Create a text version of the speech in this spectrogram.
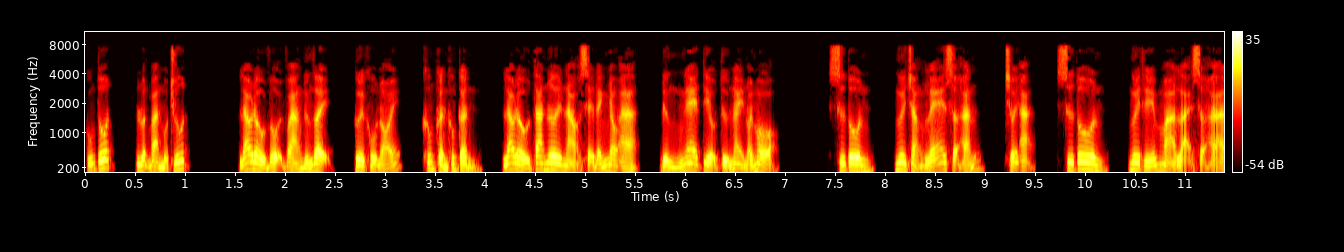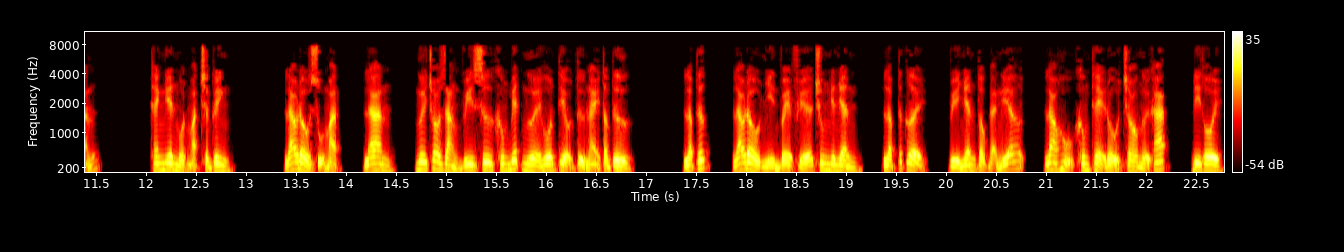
cũng tốt, luận bàn một chút. Lão đầu vội vàng đứng dậy, cười khổ nói không cần không cần lão đầu ta nơi nào sẽ đánh nhau à đừng nghe tiểu tử này nói mỏ. Sư tôn, ngươi chẳng lẽ sợ hắn? Trời ạ, sư tôn, ngươi thế mà lại sợ hắn. Thanh niên một mặt chấn kinh. Lão đầu sụ mặt, lan, ngươi cho rằng vi sư không biết ngươi hôn tiểu tử này tâm tư. Lập tức lão đầu nhìn về phía trung nhân nhân, lập tức cười, vì nhân tộc đại nghĩa, lao hủ không thể đổ cho người khác, đi thôi.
